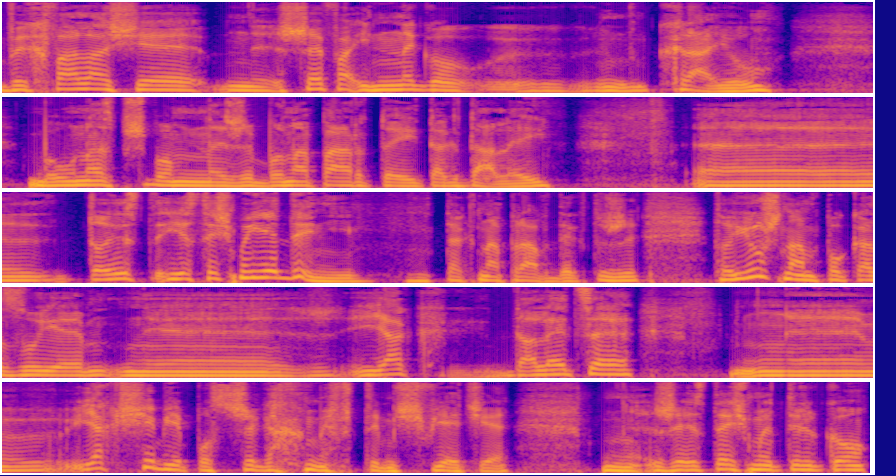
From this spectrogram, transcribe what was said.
wychwala się szefa innego kraju, bo u nas przypomnę, że Bonaparte i tak dalej, to jest, jesteśmy jedyni tak naprawdę, którzy, to już nam pokazuje, jak dalece, jak siebie postrzegamy w tym świecie, że jesteśmy tylko,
